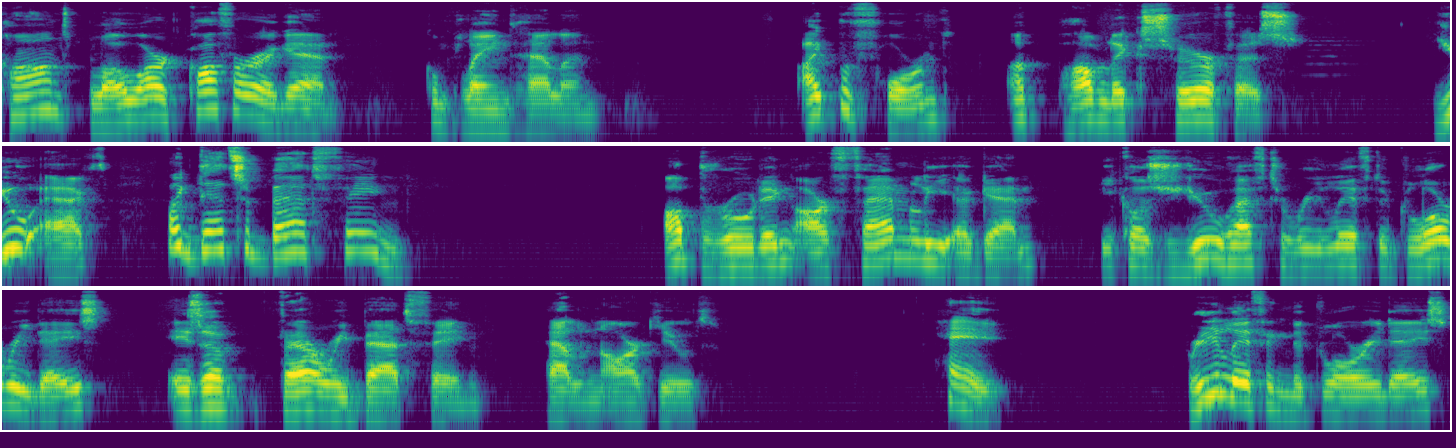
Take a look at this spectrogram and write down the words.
can't blow our cover again, complained Helen. I performed a public service. You act like that's a bad thing. Uprooting our family again because you have to relive the glory days is a very bad thing, Helen argued. Hey, reliving the glory days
